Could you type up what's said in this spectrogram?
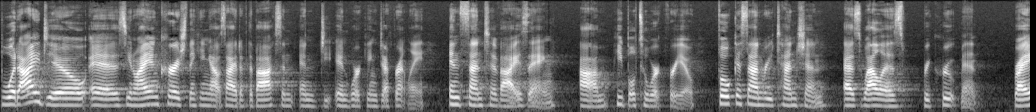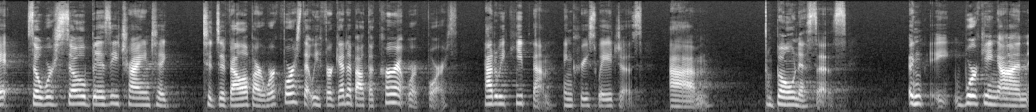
what I do is, you know, I encourage thinking outside of the box and, and, and working differently, incentivizing um, people to work for you. Focus on retention as well as recruitment, right? So we're so busy trying to, to develop our workforce that we forget about the current workforce. How do we keep them? Increase wages, um, bonuses, in- working on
